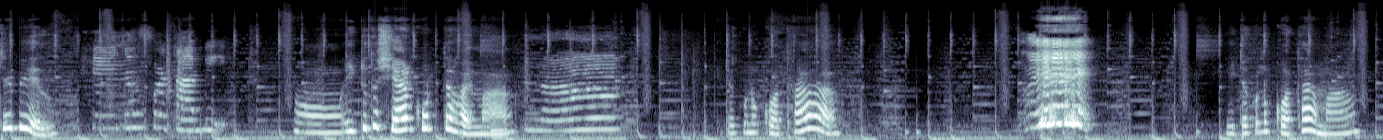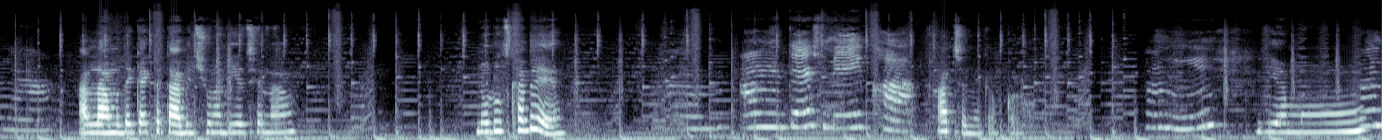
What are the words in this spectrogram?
টেবিল. ও একটু তো শেয়ার করতে হয় মা। এটা কোনো কথা? এটা কোনো কথা মা? আল্লাহ আমাদেরকে একটা তাবিজ শোনা দিয়েছে না। নুডলস খাবে. আচ্ছা মেকআপ করো। Mommy.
